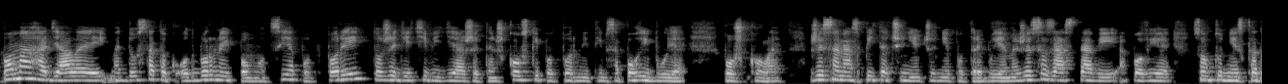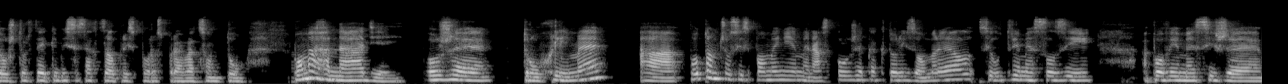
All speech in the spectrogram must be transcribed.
Pomáha ďalej mať dostatok odbornej pomoci a podpory, to, že deti vidia, že ten školský podporný tým sa pohybuje po škole, že sa nás pýta, či niečo nepotrebujeme, že sa zastaví a povie, som tu dneska do štvrtej, keby si sa chcel prísť porozprávať, som tu. Pomáha nádej, to, že trúchlime a potom, čo si spomenieme na spolužiaka, ktorý zomrel, si utrieme slzy a povieme si, že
